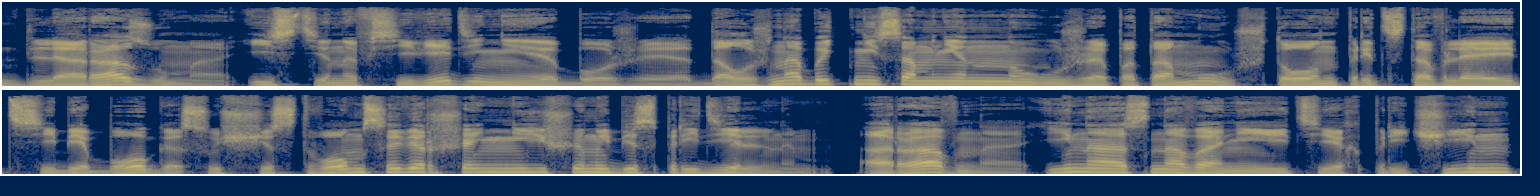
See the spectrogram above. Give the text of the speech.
Для разума истина всеведения Божия должна быть несомненно уже потому, что он представляет себе Бога существом совершеннейшим и беспредельным, а равно и на основании тех причин,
